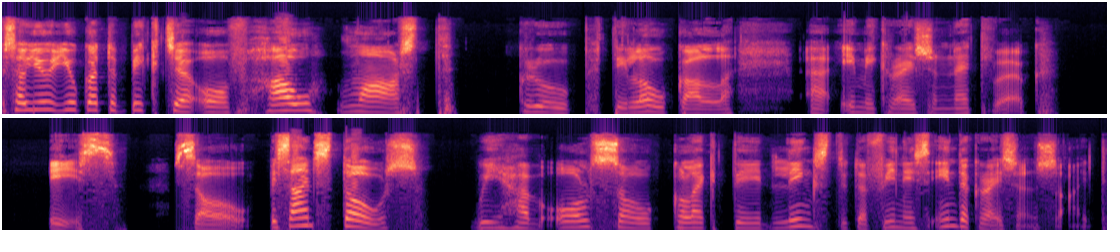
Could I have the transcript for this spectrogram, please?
so you, you got a picture of how vast group the local uh, immigration network is. So besides those, we have also collected links to the Finnish integration site.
